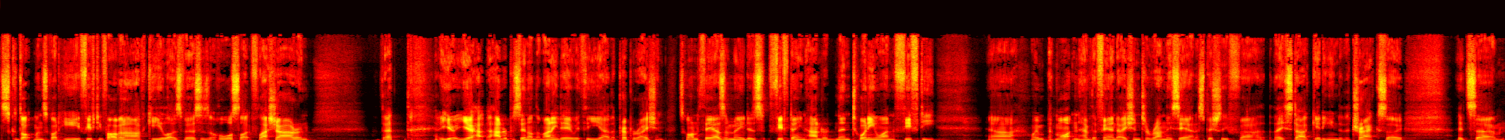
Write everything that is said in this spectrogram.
Stockman's got here, 55 and a half kilos versus a horse like Flash R, and that you're, you're 100% on the money there with the uh, the preparation. It's gone 1,000 meters, 1,500, and then 2150. Uh, we mightn't have the foundation to run this out, especially if uh, they start getting into the track. So it's um,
